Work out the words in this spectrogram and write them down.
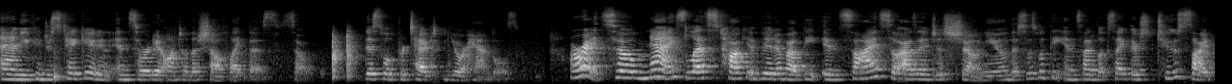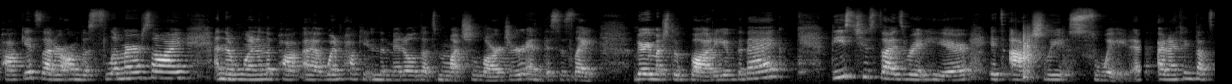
And you can just take it and insert it onto the shelf like this. So this will protect your handles. Alright, so next let's talk a bit about the inside. So as I just shown you, this is what the inside looks like. There's two side pockets that are on the slimmer side and then one in the po uh, one pocket in the middle that's much larger and this is like very much the body of the bag. These two sides right here, it's actually suede and I think that's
